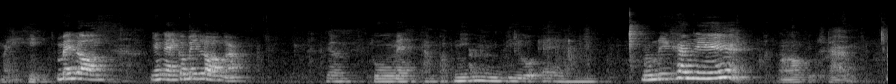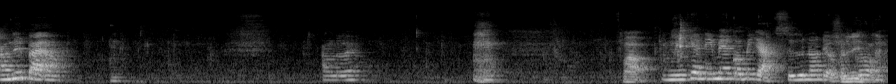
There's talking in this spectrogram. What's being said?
ไม่ไม่ลอง ยังไงก็ไม่ลองอะเดี๋ยวดูแม่ทำปักนิ่มดีโอแอนมันมีแค่นี้ อ๋อกูชาย เอานี่ไปเอา เอาเลยว้าวมันมีแค่นี้แม่ก็ไม่อยากซื้อเนาะเดี๋ยว Så มันก็ lite.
